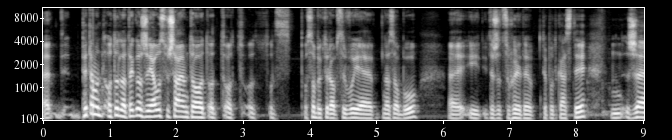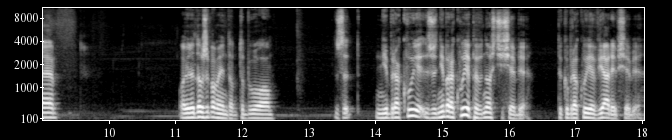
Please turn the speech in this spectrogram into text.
E, Pytam o to dlatego, że ja usłyszałem to od, od, od, od, od osoby, która obserwuje nas obu i, i też odsłuchuje te, te podcasty, że o ile dobrze pamiętam, to było, że nie brakuje, że nie brakuje pewności siebie, tylko brakuje wiary w siebie.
